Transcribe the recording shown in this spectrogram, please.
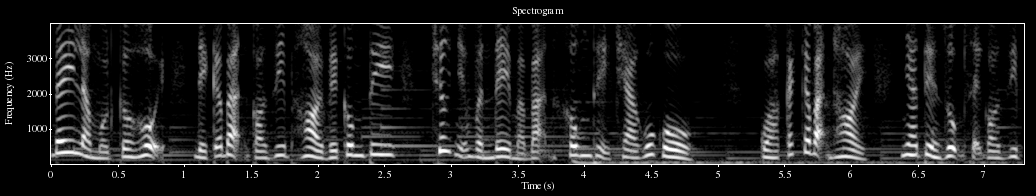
Đây là một cơ hội để các bạn có dịp hỏi về công ty trước những vấn đề mà bạn không thể tra Google. Qua cách các bạn hỏi, nhà tuyển dụng sẽ có dịp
